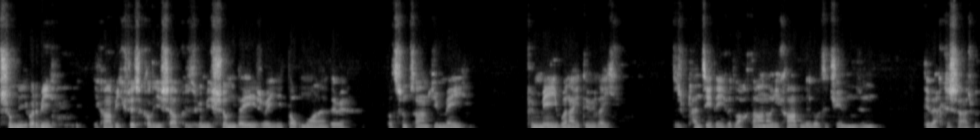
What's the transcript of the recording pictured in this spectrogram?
Some you gotta be you can't be critical of yourself because there's gonna be some days where you don't want to do it. But sometimes you may for me when I do like there's plenty of days with lockdown or you can't really go to gyms and do exercise but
